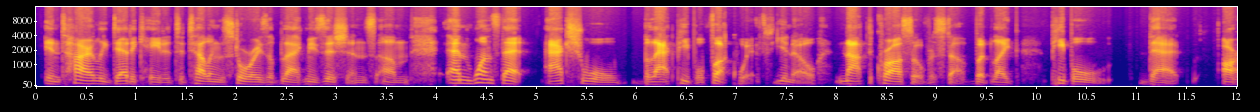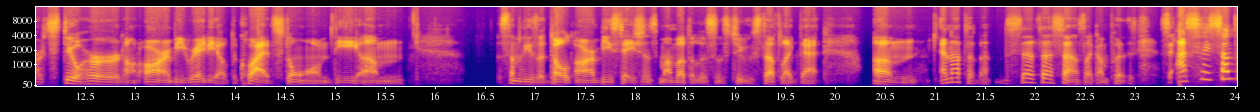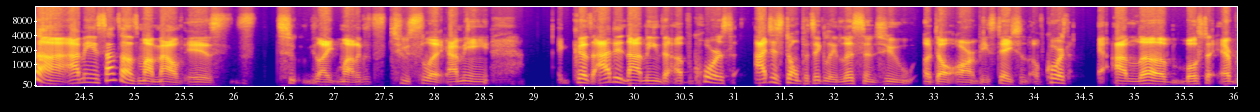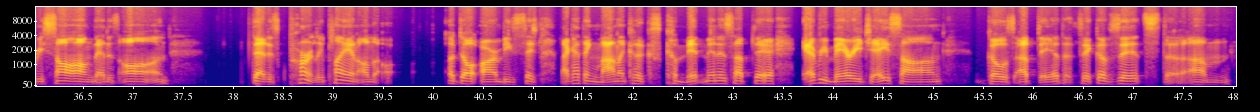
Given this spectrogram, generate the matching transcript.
entirely dedicated to telling the stories of black musicians um, and ones that actual black people fuck with, you know, not the crossover stuff, but like people that are still heard on R&B radio, the Quiet Storm, the um some of these adult R&B stations my mother listens to, stuff like that. Um, and not that that, that sounds like I'm putting. I say sometimes. I mean, sometimes my mouth is too like Monica's too slick. I mean, because I did not mean that. Of course, I just don't particularly listen to adult R&B stations. Of course, I love most of every song that is on that is currently playing on the adult R&B station. Like I think Monica's Commitment is up there. Every Mary J song goes up there. The Thick of Zits, the um,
